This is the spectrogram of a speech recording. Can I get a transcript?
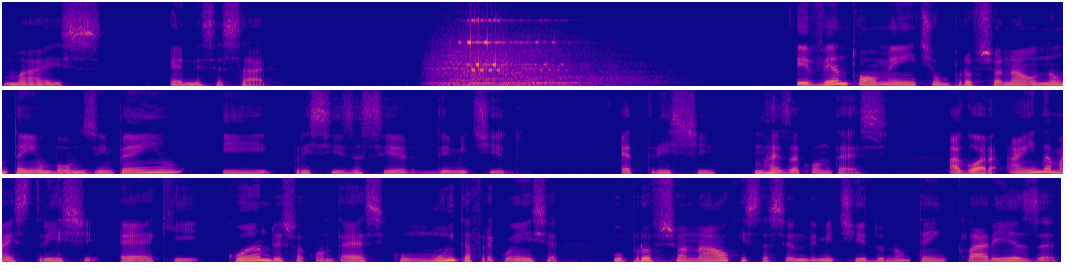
mas é necessário. Eventualmente, um profissional não tem um bom desempenho e precisa ser demitido. É triste, mas acontece. Agora, ainda mais triste é que quando isso acontece com muita frequência, o profissional que está sendo demitido não tem clareza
